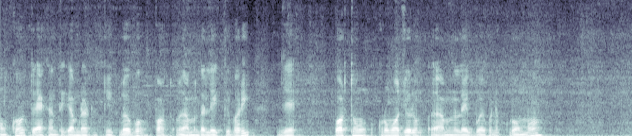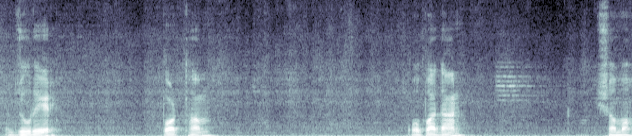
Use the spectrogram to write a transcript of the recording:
অঙ্ক। তো এখান থেকে আমরা কী লিখব প্রথম আমরা লিখতে পারি যে প্রথম ক্রমজোর আমরা লিখব এখানে ক্রম জোরের প্রথম উপাদান সমূহ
